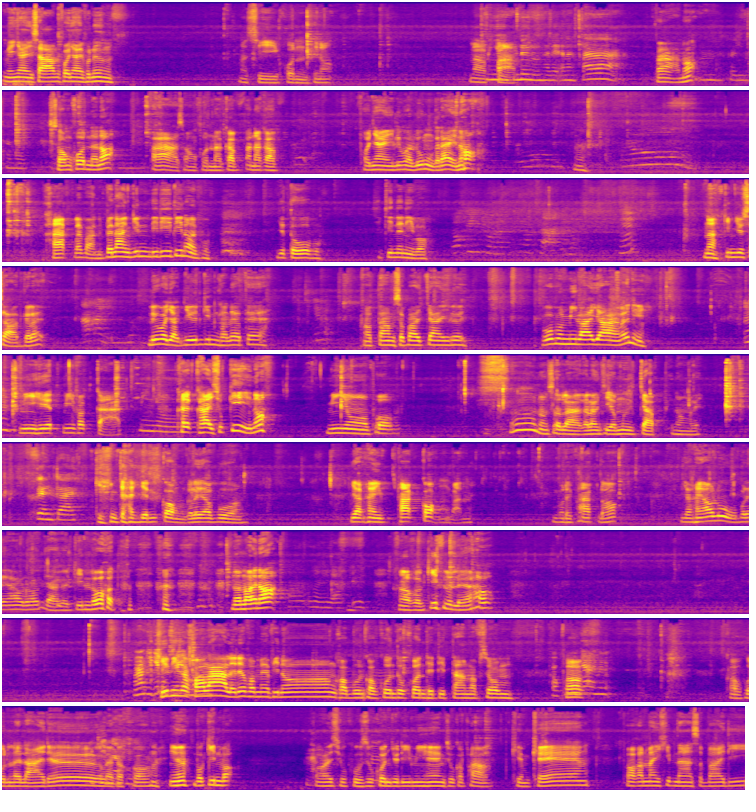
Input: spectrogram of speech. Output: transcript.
แม่ใหญ่สามพ่อใหญ่ผู้หนึงมาสี่คนพี่เนาะลามีไงปากหนึ่งอะไรอันนั้นป้าป้าเนาะอืมเป็นขนาดสองคนนะเนาะป้าสองคนนะกับอันนะกับพ่อใหญ่หรือว่าลุงก็ได้เนาะอะ คักแล้วบาดนี้ไปนั่งกินดีๆที่หน่อยผู้อยู่โตผู้สิกินได้นี่บ่น่ะกินอยู่ศาสตร์ก็ได้ หรือว่าอยากยืนกินก็แล้วแต่ เอาตามสบายใจเลยโอ้มันมีหลายอย่างแล้วนี่ มีเห็ด มีผักกาดมีโยคล้ายๆซุกี้เนาะ มีโยพอเออน้องสลากำลังจะเอามือจับพี่น้องเลยเกรงใจเกรงใจเห็นกล่องก็เลยเอาบ่วง อยากให้พักกล่องบัดนี้บ่ได้พักดอก อยากให้เอาลูกบ่ได้เอาดอกอยากจะกินโลดนอนน้อยเนาะเอาก็กินหมดแล้วคลิปนี้ก็ขอล่าเลยเด้อพ่อแม่พี่น้อง ขอบคุญขอบคุณทุกคนที่ติดตามรับชมขอบพ่คุอณย่าไม่รู้ ขอบคุณหลายๆ เด้อกินแล้วก็ยาขอเนี่ยบ่กินบ่ขอให้สุขูสุขคนอยู่ดีมีแห้งสุขภาพเข้มแข็งพอกันใหม่คลิปหน้าสบายดี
